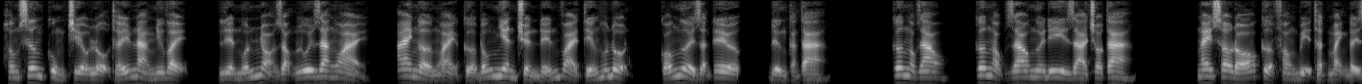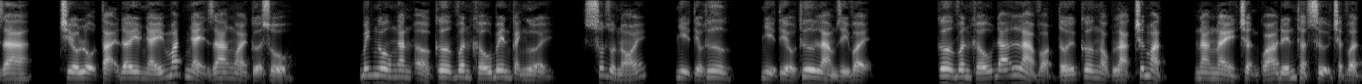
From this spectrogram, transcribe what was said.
Hồng Sương cùng Triều Lộ thấy nàng như vậy, liền muốn nhỏ giọng lui ra ngoài, ai ngờ ngoài cửa bỗng nhiên truyền đến vài tiếng hỗn độn, có người giận kêu, đừng cản ta. Cơ Ngọc Giao, cơ Ngọc Giao ngươi đi ra cho ta. Ngay sau đó cửa phòng bị thật mạnh đẩy ra, Triều Lộ tại đây nháy mắt nhảy ra ngoài cửa sổ. Bích Ngô ngăn ở cơ vân khấu bên cạnh người, sốt ruột nói, nhị tiểu thư, nhị tiểu thư làm gì vậy? Cơ vân khấu đã là vọt tới cơ ngọc lạc trước mặt, nàng này trận quá đến thật sự chật vật,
